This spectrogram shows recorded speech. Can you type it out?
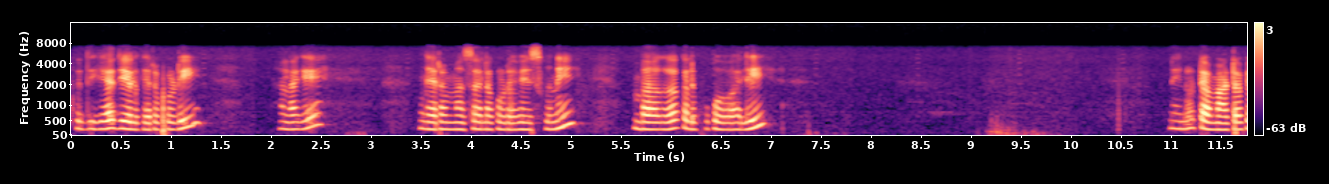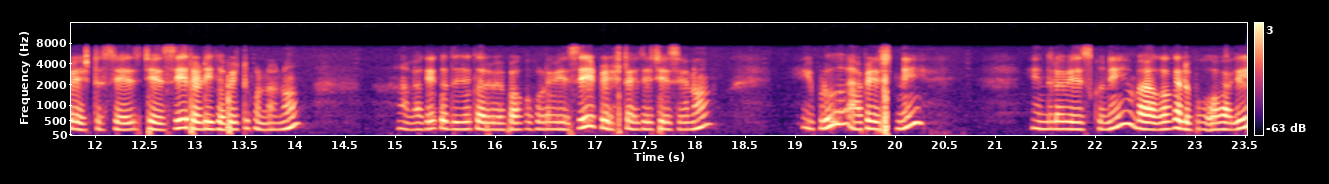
కొద్దిగా జీలకర్ర పొడి అలాగే గరం మసాలా కూడా వేసుకుని బాగా కలుపుకోవాలి. నేను టమాటా పేస్ట్ చేసి రెడీగా పెట్టుకున్నాను. అలాగే కొద్దిగా కరివేపాకు కూడా వేసి పేస్ట్ అయితే చేశాను. ఇప్పుడు ఆ పేస్ట్ని ఇందులో వేసుకుని బాగా కలుపుకోవాలి.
